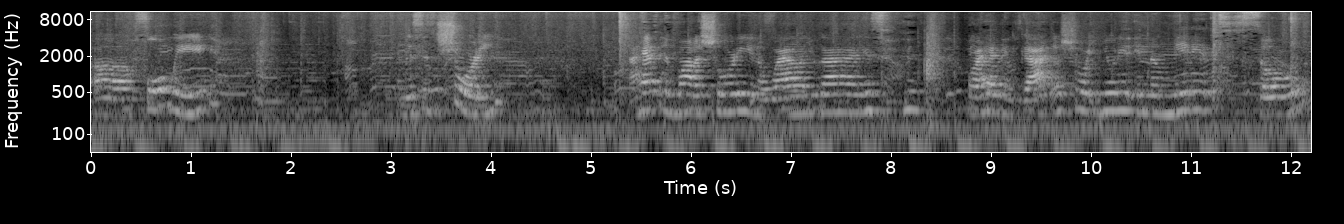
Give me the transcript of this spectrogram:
uh, full wig, and this is a shorty. I haven't bought a shorty in a while, you guys. or I haven't got a short unit in a minute. So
